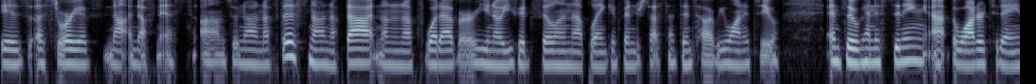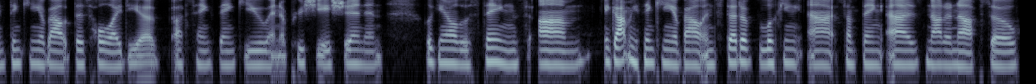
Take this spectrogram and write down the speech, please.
is a story of not enoughness. Um, so, not enough this, not enough that, not enough whatever. You know, you could fill in that blank and finish that sentence however you wanted to. And so, kind of sitting at the water today and thinking about this whole idea of, of saying thank you and appreciation and looking at all those things, um, it got me thinking about instead of looking at something as not enough. So,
